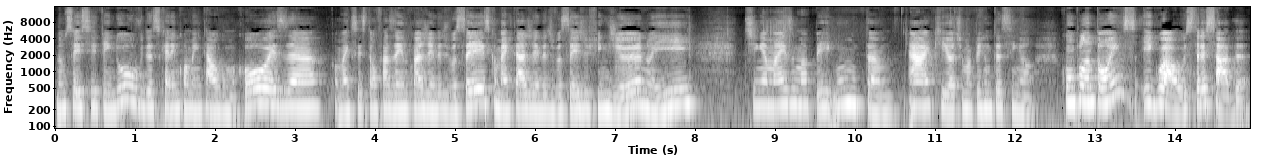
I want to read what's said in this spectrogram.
Não sei se tem dúvidas, querem comentar alguma coisa, como é que vocês estão fazendo com a agenda de vocês, como é que tá a agenda de vocês de fim de ano aí. Tinha mais uma pergunta. Ah, aqui, ótima pergunta assim, ó. Com plantões, igual, estressada.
